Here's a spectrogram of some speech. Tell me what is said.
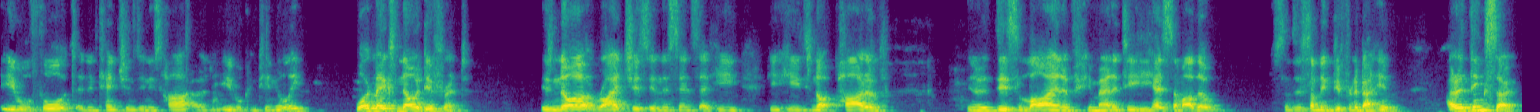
evil thoughts and intentions in his heart and evil continually? What makes Noah different? Is Noah righteous in the sense that he, he he's not part of you know this line of humanity? He has some other so there's something different about him? I don't think so.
